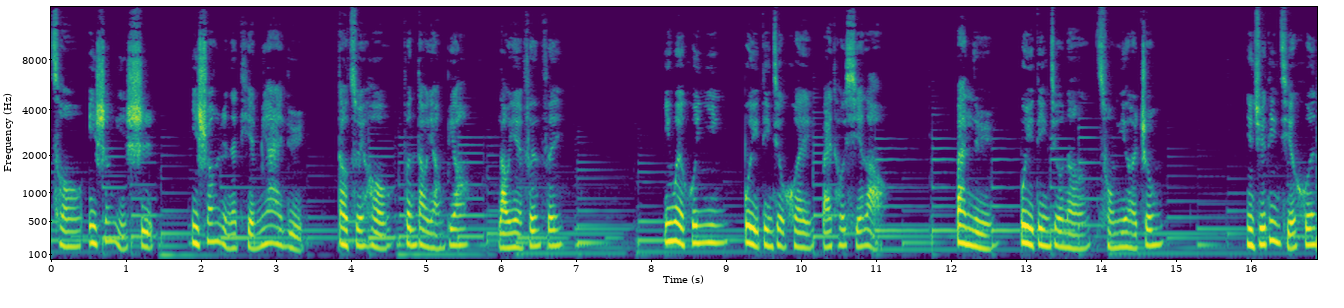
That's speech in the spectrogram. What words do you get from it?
从一生一世、一双人的甜蜜爱侣，到最后分道扬镳、劳燕分飞。因为婚姻不一定就会白头偕老，伴侣不一定就能从一而终。你决定结婚，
